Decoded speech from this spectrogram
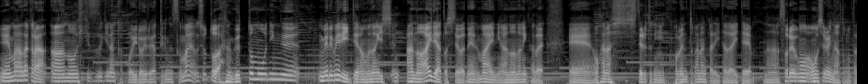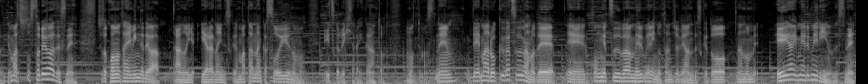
えー、まあだから、あの、引き続きなんかこういろいろやっていくんですが、まあちょっとあの、グッドモーニングメルメリーっていうのもなんか一瞬、あの、アイデアとしてはね、前にあの何かで、えー、お話ししてる時にコメントかなんかでいただいて、あそれも面白いなと思ったんですけど、まあちょっとそれはですね、ちょっとこのタイミングでは、あの、やらないんですけど、またなんかそういうのもいつかできたらいいかなと思ってますね。で、まあ6月なので、えー、今月はメルメリーの誕生日あるんですけど、あの、AI メルメリーのですね、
